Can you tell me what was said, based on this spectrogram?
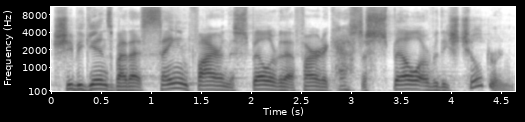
she begins by that same fire and the spell over that fire to cast a spell over these children.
